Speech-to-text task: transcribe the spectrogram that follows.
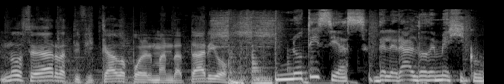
no será ratificado por el mandatario. Noticias del Heraldo de México.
